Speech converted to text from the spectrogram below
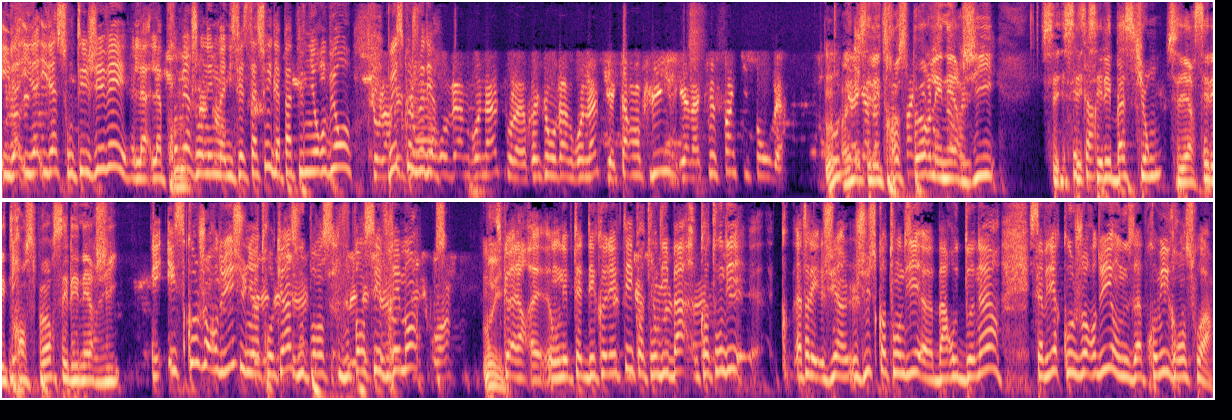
il a, il a, il a son TGV. La, la première journée de manifestation, il n'a pas pu venir au bureau. Vous voyez ce que je veux dire pour la région Auvergne-Rhône-Alpes, il y a 40 lignes, il y en a que 5 qui sont ouvertes. Oui, mais en c'est les 35 transports, l'énergie. C'est les bastions. C'est-à-dire, c'est les transports, c'est l'énergie. Et est-ce qu'aujourd'hui, Julien. Trocas, vous pensez, vous vraiment crois. Parce Oui. que, alors, euh, on est peut-être déconnecté quand on dit bah, quand on dit attendez, je viens- juste quand on dit euh, baroud d'honneur, ça veut dire qu'aujourd'hui on nous a promis le grand soir.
